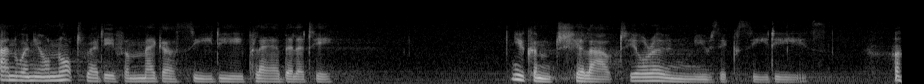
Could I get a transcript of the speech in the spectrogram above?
And when you're not ready for mega CD playability, you can chill out to your own music CDs.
